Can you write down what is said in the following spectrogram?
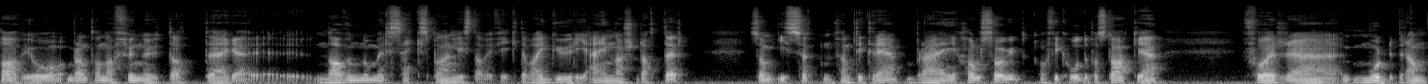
har vi jo bl.a. funnet ut at eh, navn nummer seks på den lista vi fikk, det var ei Guri Einarsdatter, som i 1753 ble halshogd og fikk hodet på stake for eh, mordbrann.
